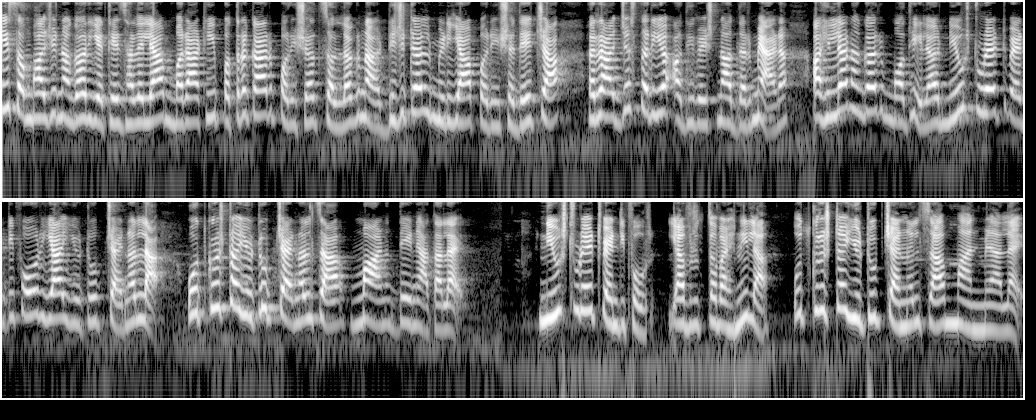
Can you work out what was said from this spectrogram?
छत्रपती संभाजीनगर येथे झालेल्या मराठी पत्रकार परिषद संलग्न डिजिटल मीडिया परिषदेच्या राज्यस्तरीय अधिवेशनादरम्यान अहिल्यानगर मधील न्यूज टुडे ट्वेंटी फोर या यूट्यूब चॅनलला उत्कृष्ट यूट्यूब चॅनलचा मान देण्यात आलाय. न्यूज टुडे ट्वेंटी फोर या वृत्तवाहिनीला उत्कृष्ट यूट्यूब चॅनलचा मान मिळालाय.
